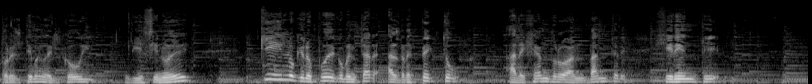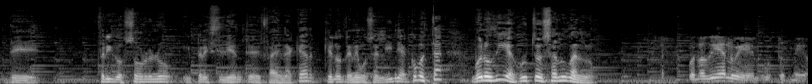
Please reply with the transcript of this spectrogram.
por el tema del COVID-19? ¿Qué es lo que nos puede comentar al respecto Alejandro Anbanter, gerente de Frigo Sorno y presidente de Faenacar, que lo tenemos en línea. ¿Cómo está? Buenos días, gusto de saludarlo. Buenos días, Luis, el gusto es mío.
